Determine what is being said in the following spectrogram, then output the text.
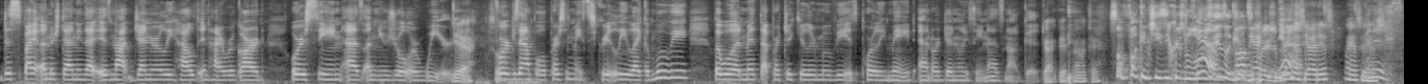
despite understanding that is not generally held in high regard or is seen as unusual or weird. Yeah. So, For example, a person may secretly like a movie, but will admit that particular movie is poorly made and or generally seen as not good. got good. Oh, okay. So fucking cheesy Christmas movies Yeah. is a guilty okay. pleasure. Yeah. Yeah. Yeah, it is. I guess it It is. is.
